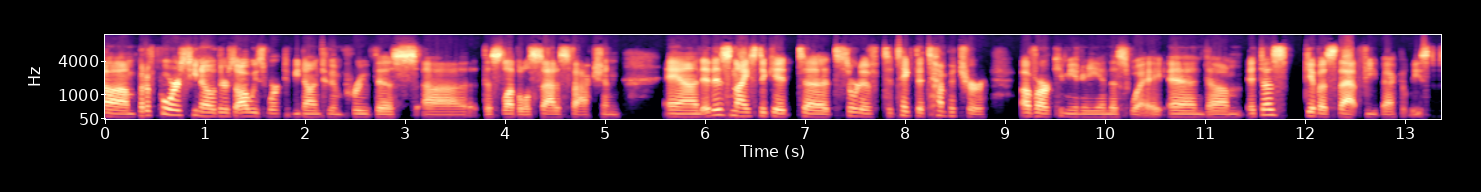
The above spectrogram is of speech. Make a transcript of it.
Um, but of course, you know, there's always work to be done to improve this uh, this level of satisfaction. And it is nice to get uh, sort of to take the temperature of our community in this way. And um, it does give us that feedback at least.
